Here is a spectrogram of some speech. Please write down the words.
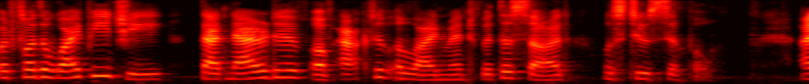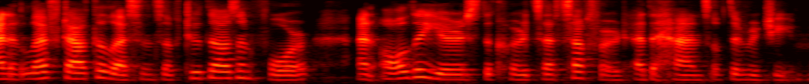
But for the YPG, that narrative of active alignment with Assad was too simple, and it left out the lessons of 2004 and all the years the Kurds had suffered at the hands of the regime.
